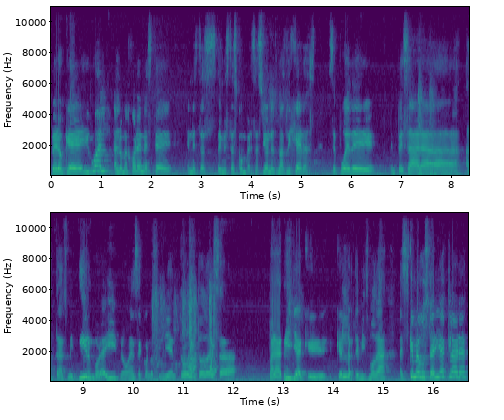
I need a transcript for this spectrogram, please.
pero que igual a lo mejor en, este, en, estas, en estas conversaciones más ligeras se puede empezar a, a transmitir por ahí, ¿no? Ese conocimiento y toda esa maravilla que, el arte mismo da. Así que me gustaría, Clara,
